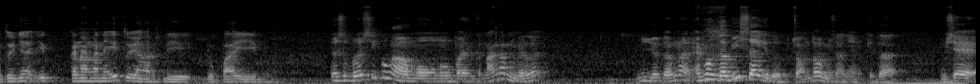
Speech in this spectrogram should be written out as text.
itunya it- kenangannya itu yang harus dilupain. Ya sebenarnya sih gue nggak mau ngelupain kenangan ya. jujur karena emang nggak bisa gitu. Contoh misalnya kita misalnya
